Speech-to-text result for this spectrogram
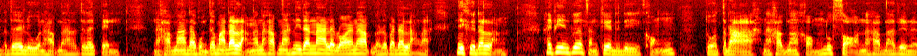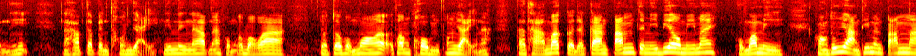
เราจะได้รู้นะครับนะเราจะได้เป็นนะครับนะแต่ผมจะมาด้านหลังนะครับนะนี่ด้านหน้าเรียบร้อยนะครับ เราจะไปด้านหลังละนี่คือด้านหลัง ให้พี่เพื่อนสังเกตดีๆของตัวตรานะครับนะของลูกศรนะครับนะเป็นแบบนี้นะครับ จะเป็นโทนใหญ่นิดนึงนะครับนะผมก็บอกว่าส่วนตัวผมมองว่าต้องคมต้องใหญ่นะแต่ถามว่าเกิดจากการปั๊มจะมีเบี้ยวมีไหมผมว่ามีของทุกอย่างที่มันปั๊มมา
